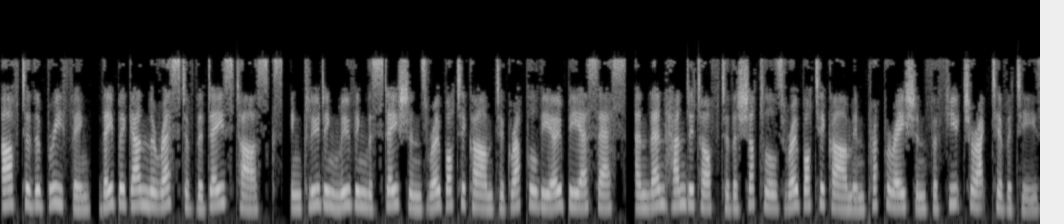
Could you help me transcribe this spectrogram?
After the briefing, they began the rest of the day's tasks, including moving the station's robotic arm to grapple the OBSS, and then hand it off to the shuttle's robotic arm in preparation for future activities.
